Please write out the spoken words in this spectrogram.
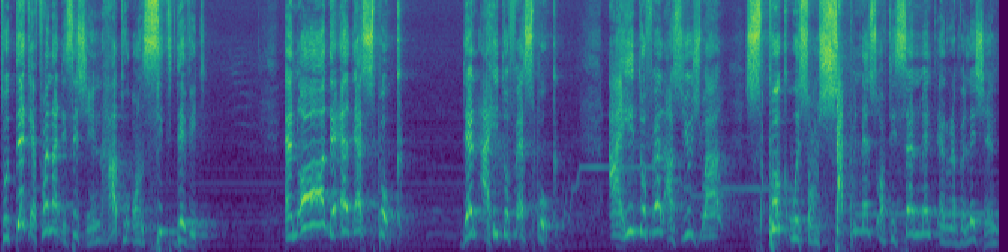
to take a final decision how to unseat David. And all the elders spoke. Then Ahithophel spoke. Ahithophel, as usual, spoke with some sharpness of discernment and revelation.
